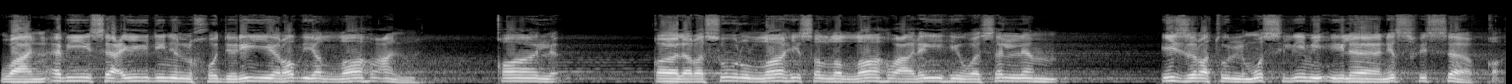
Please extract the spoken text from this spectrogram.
وعن أبي سعيد الخدري رضي الله عنه قال قال رسول الله صلى الله عليه وسلم إزرة المسلم إلى نصف الساق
